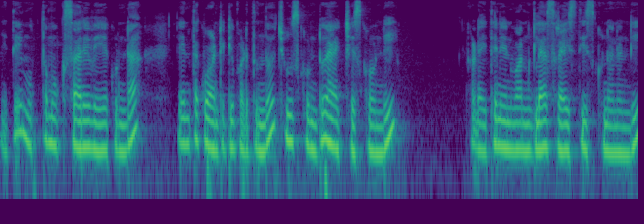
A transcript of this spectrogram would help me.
అయితే మొత్తం ఒకసారే వేయకుండా ఎంత క్వాంటిటీ పడుతుందో చూసుకుంటూ యాడ్ చేసుకోండి. ఇక్కడైతే నేను వన్ గ్లాస్ రైస్ తీసుకున్నానండి.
